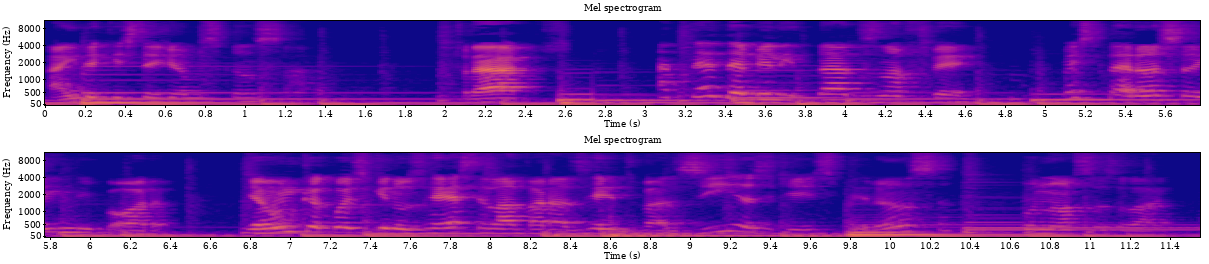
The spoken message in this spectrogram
Ainda que estejamos cansados, fracos, até debilitados na fé, com a esperança indo embora. E a única coisa que nos resta é lavar as redes vazias de esperança com nossas lágrimas.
